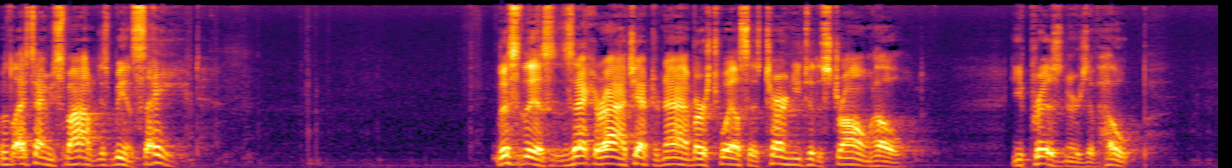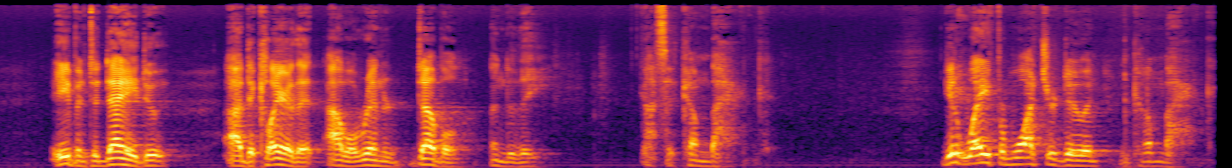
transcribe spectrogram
When's the last time you smiled just being saved? Listen to this. Zechariah chapter 9, verse 12 says, Turn you to the stronghold, ye prisoners of hope. Even today do I declare that I will render double unto thee. God said, Come back. Get away from what you're doing and come back.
